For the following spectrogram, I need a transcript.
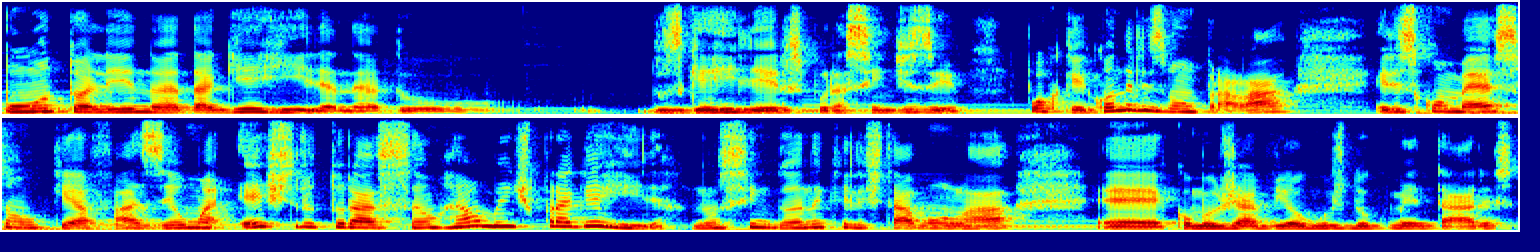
ponto ali né, da guerrilha, né? Do, dos guerrilheiros, por assim dizer. Porque quando eles vão para lá, eles começam o que a fazer uma estruturação realmente para a guerrilha. Não se engana que eles estavam lá, é, como eu já vi alguns documentários,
